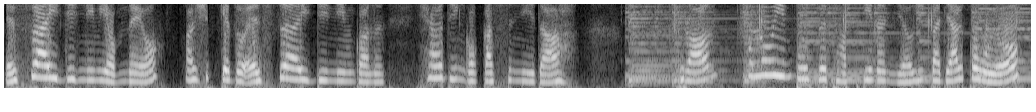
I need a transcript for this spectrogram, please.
SID님이 없네요. 아쉽게도 SID님과는 헤어진 것 같습니다. 그럼 할로윈 보스 잡기는 여기까지 할 거고요.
